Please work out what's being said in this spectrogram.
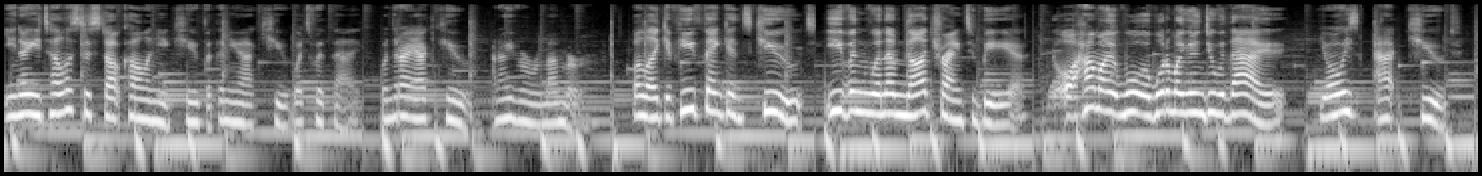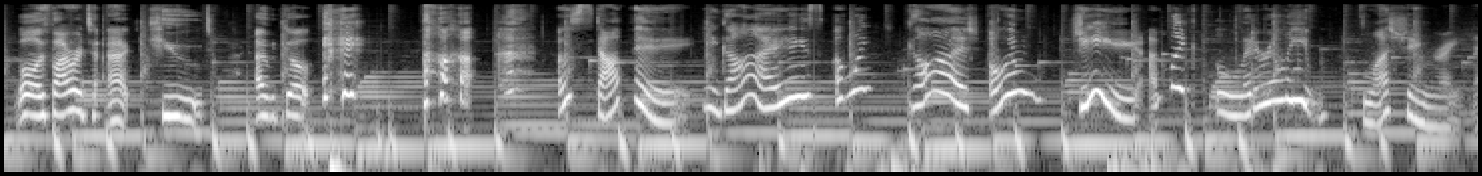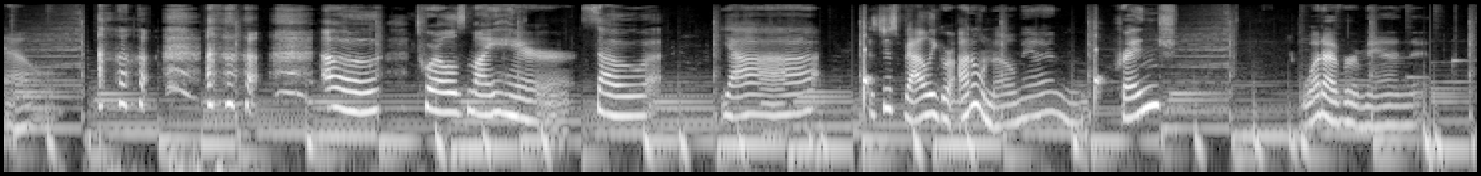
You know, you tell us to stop calling you cute, but then you act cute. What's with that? When did I act cute? I don't even remember. But like, if you think it's cute, even when I'm not trying to be, oh, how am I, wha- what am I gonna do with that? You always act cute. Well, if I were to act cute, I would go, oh, stop it. You guys. Oh my gosh. OMG. I'm like literally blushing right now. oh, twirls my hair. So, yeah. It's just Valley Girl. I don't know, man. Cringe? Whatever, man.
